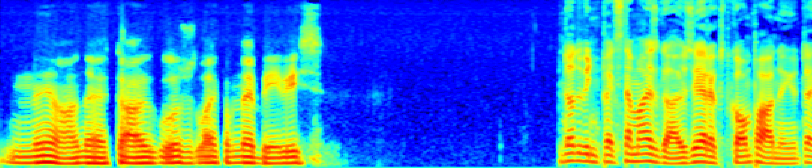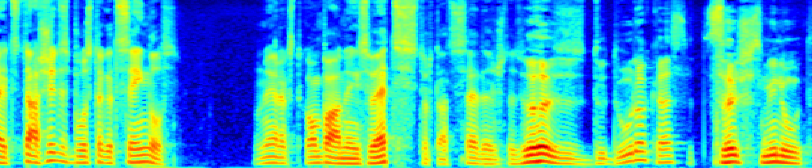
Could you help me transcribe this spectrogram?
Nu, jā, nē, tā gluži laikam nebija viss. Tad viņi pēc tam aizgāja uz ierakstu kompāniju un teica, tā šis būs tagad singls. Un ierakstu kompānijas vecis tur tāds sēdēs, tas durakas, sešas minūtes.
